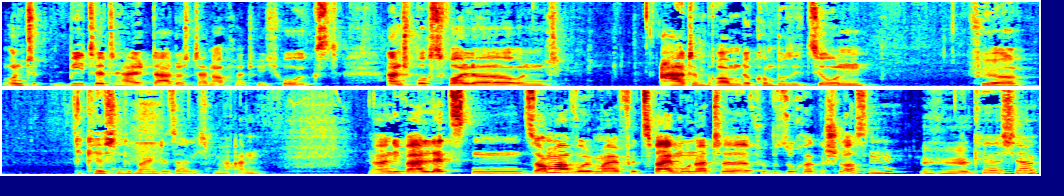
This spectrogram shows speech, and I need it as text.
und bietet halt dadurch dann auch natürlich höchst anspruchsvolle und atemberaubende Kompositionen für die Kirchengemeinde, sage ich mal, an. Ja, die war letzten Sommer wohl mal für zwei Monate für Besucher geschlossen, die Kirche.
